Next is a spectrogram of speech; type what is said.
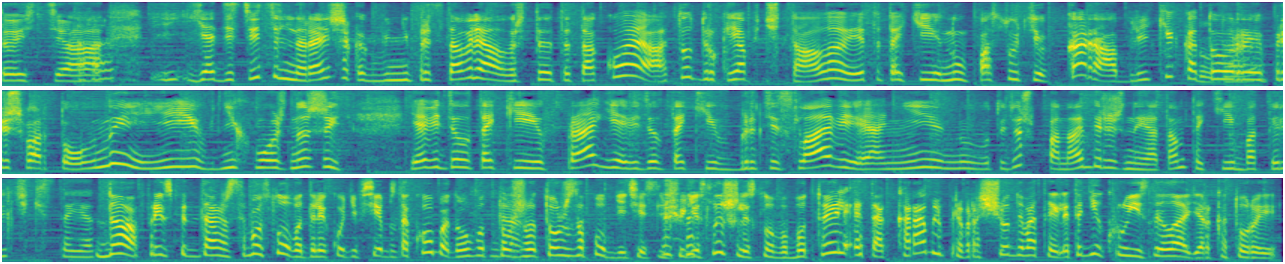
То есть а, ага. я действительно раньше как бы не представляла, что это такое, а тут вдруг я почитала, это такие, ну, по сути, кораблики, которые ну, да. пришвартованы, и в них можно жить. Я видела такие в Праге, я видела такие в Братиславе, они, ну, вот идешь по набережной, а там такие ботельчики стоят. Да, в принципе, даже само слово далеко не всем знакомо, но вот да. тоже, тоже запомните, если еще не слышали слово ботель, это корабль, превращенный в отель. Это не круизный лайнер, который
